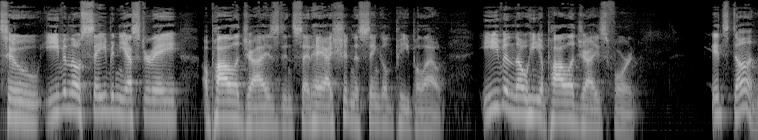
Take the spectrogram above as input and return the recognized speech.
to, even though Saban yesterday apologized and said, hey, I shouldn't have singled people out even though he apologized for it, it's done.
